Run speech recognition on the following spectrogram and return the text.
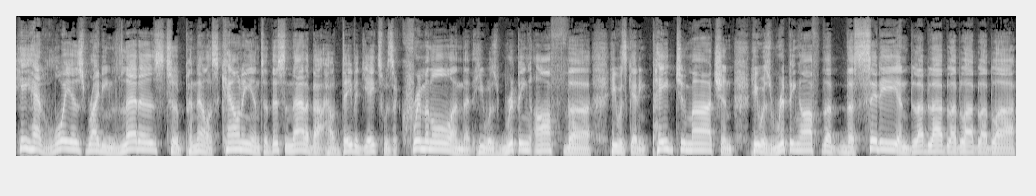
he had lawyers writing letters to Pinellas County and to this and that about how David Yates was a criminal and that he was ripping off the he was getting paid too much and he was ripping off the the city and blah blah blah blah blah blah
